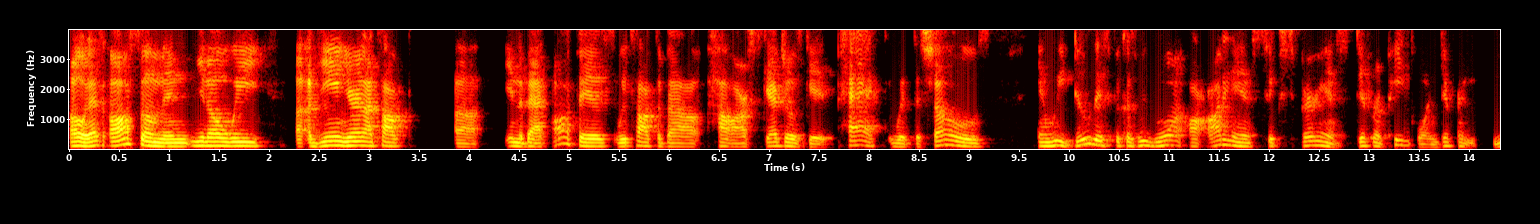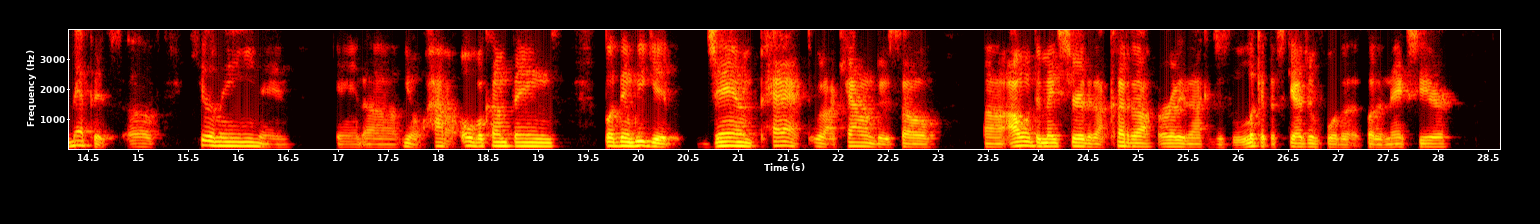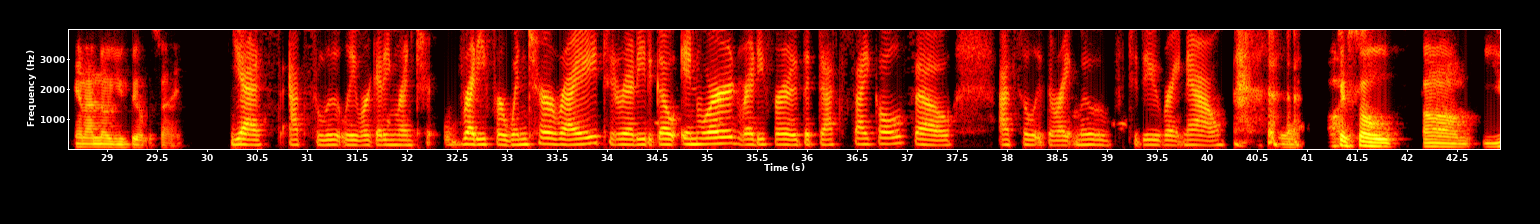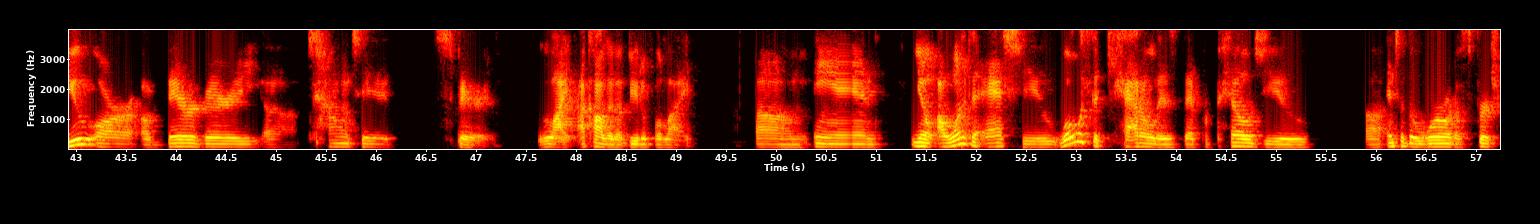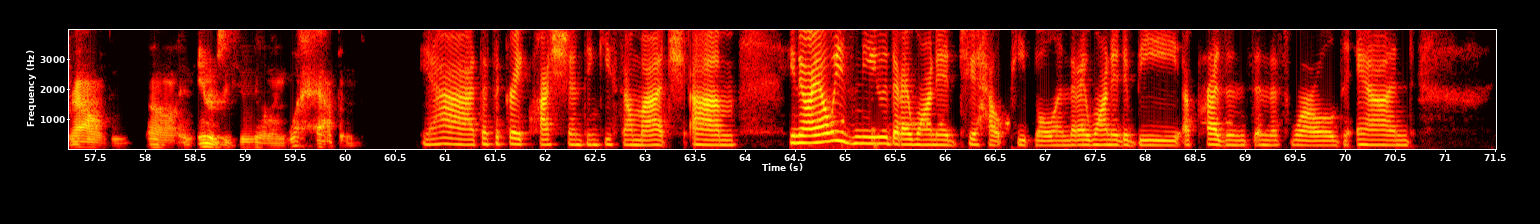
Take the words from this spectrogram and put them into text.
Oh, that's awesome. And, you know, we, again, you and I talked uh, in the back office, we talked about how our schedules get packed with the shows. And we do this because we want our audience to experience different people and different methods of healing and, and uh, you know, how to overcome things. But then we get jam packed with our calendar. So uh, I want to make sure that I cut it off early and I can just look at the schedule for the for the next year. And I know you feel the same. Yes, absolutely. We're getting rent- ready for winter, right? Ready to go inward, ready for the death cycle. So, absolutely the right move to do right now. yeah. Okay, so um, you are a very, very uh, talented spirit, light. I call it a beautiful light. Um, and you know, I wanted to ask you, what was the catalyst that propelled you uh, into the world of spirituality uh, and energy healing? What happened? Yeah, that's a great question. Thank you so much. Um, you know, I always knew that I wanted to help people and that I wanted to be a presence in this world. And,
